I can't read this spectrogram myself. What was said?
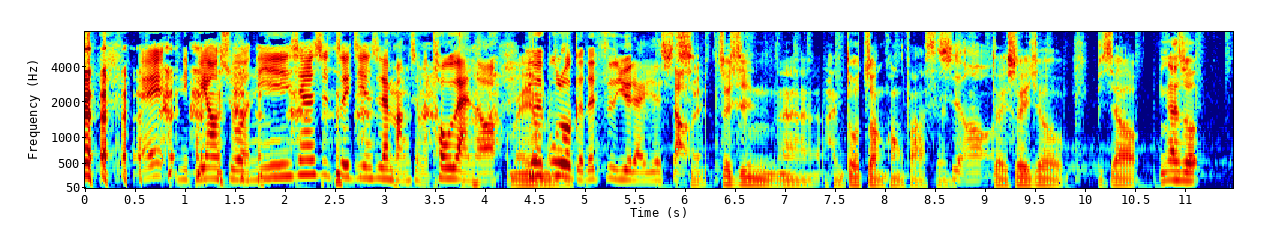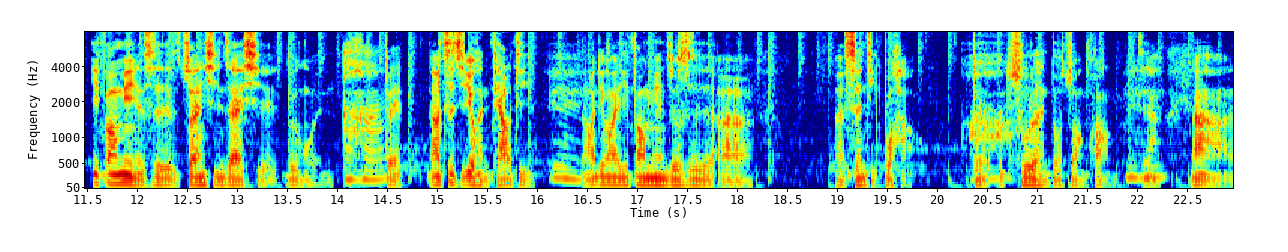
哎，你不要说，你现在是最近是。在忙什么？偷懒了哦，因为部落格的字越来越少。是最近呃很多状况发生，是哦，对，所以就比较应该说，一方面也是专心在写论文，啊哈，对，然后自己又很挑剔，嗯，然后另外一方面就是呃呃身体不好，对，哦、出了很多状况，这样，嗯、那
